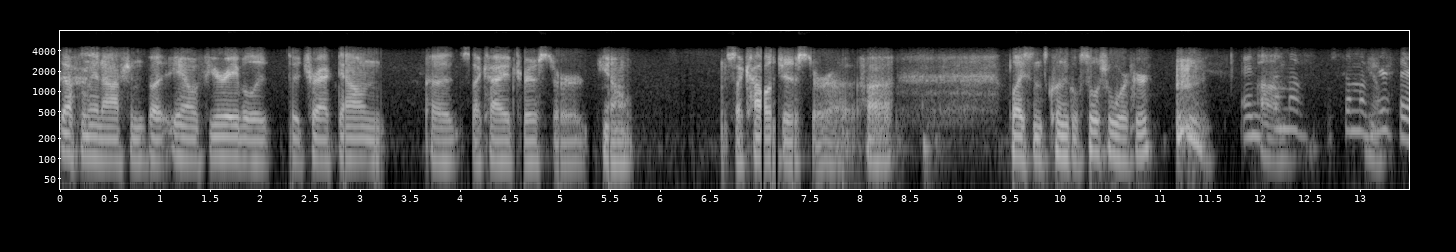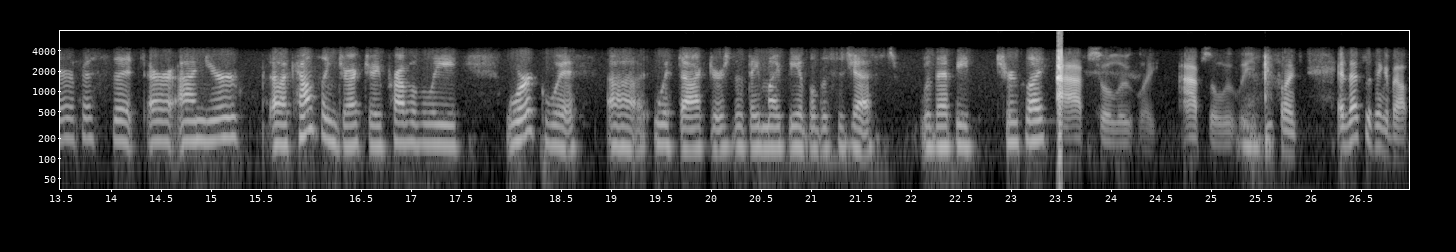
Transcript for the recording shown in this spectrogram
definitely an option, but you know, if you're able to, to track down a psychiatrist or you know, psychologist or a, a licensed clinical social worker, And Um, some of some of yeah. your therapists that are on your uh, counseling directory probably work with uh, with doctors that they might be able to suggest. Would that be true, Clay? Absolutely, absolutely. Yeah. You find, and that's the thing about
